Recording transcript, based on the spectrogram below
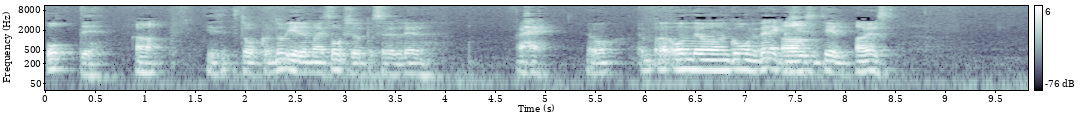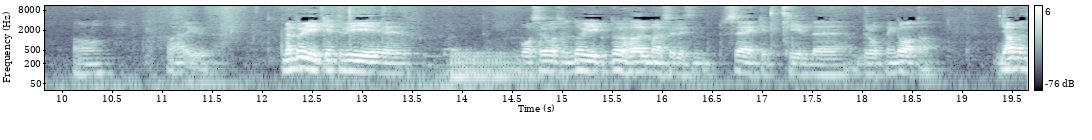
80 Ja. i Stockholm. Då irrade man ju också upp på Söderleden. Nej. Ja. Om det var en gångväg Ja. precis till. Ja, just. Ja. Åh, herregud. Men då gick inte vi... Eh, Vasagatan. Då, gick, då höll man sig liksom säkert till eh, Drottninggatan. Ja, men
